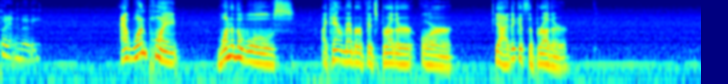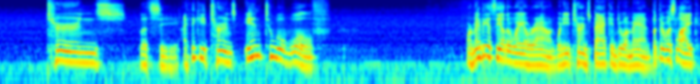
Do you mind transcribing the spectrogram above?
put it in the movie. At one point, one of the wolves, I can't remember if it's brother or, yeah, I think it's the brother, turns, let's see, I think he turns into a wolf. Or maybe it's the other way around when he turns back into a man. But there was like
